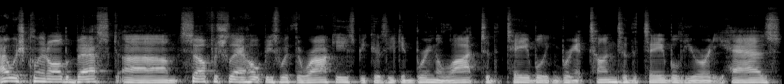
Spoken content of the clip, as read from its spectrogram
I wish Clint all the best. Um, selfishly, I hope he's with the Rockies because he can bring a lot to the table. He can bring a ton to the table. He already has.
